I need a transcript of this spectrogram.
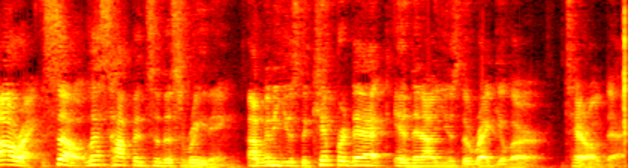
All right, so let's hop into this reading. I'm going to use the Kipper deck and then I'll use the regular tarot deck.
